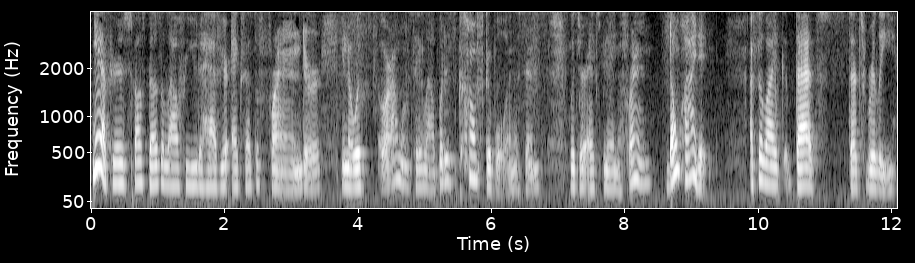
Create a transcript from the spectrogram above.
yeah, if your spouse does allow for you to have your ex as a friend, or you know, it's or I won't say allow, but it's comfortable in a sense with your ex being a friend. Don't hide it. I feel like that's that's really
